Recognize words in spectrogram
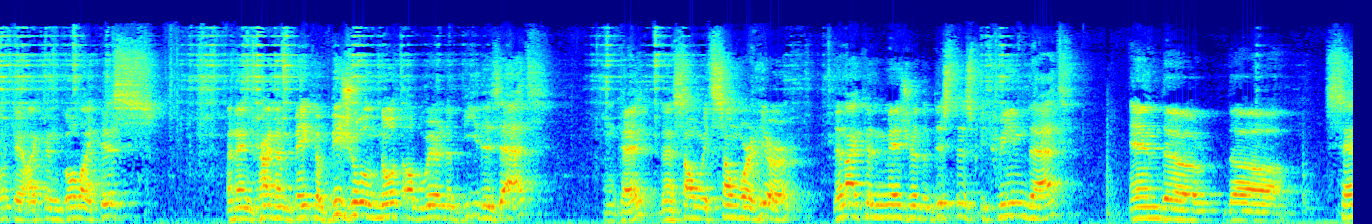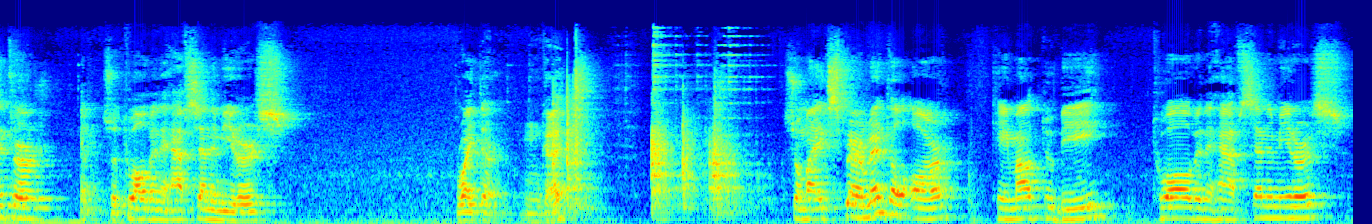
okay, I can go like this and then kind of make a visual note of where the bead is at. Okay, then somewhere, somewhere here. Then I can measure the distance between that and the, the center, so 12 and a half centimeters right there. Okay. So my experimental R came out to be 12 and a half centimeters.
